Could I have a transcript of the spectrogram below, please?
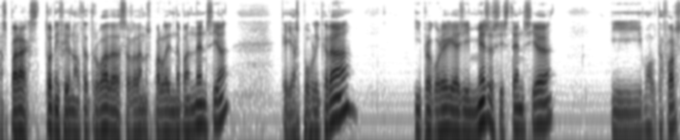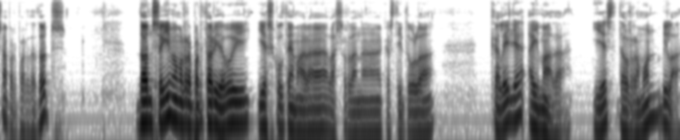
esperar que torni a fer una altra trobada de Sardanes per la Independència, que ja es publicarà, i procuraré que hi hagi més assistència i molta força per part de tots. Doncs seguim amb el repertori d'avui i escoltem ara la sardana que es titula Calella Aimada i és del Ramon Vilà.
